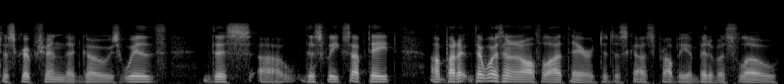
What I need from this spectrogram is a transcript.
description that goes with this uh, this week's update, uh, but it, there wasn't an awful lot there to discuss. Probably a bit of a slow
